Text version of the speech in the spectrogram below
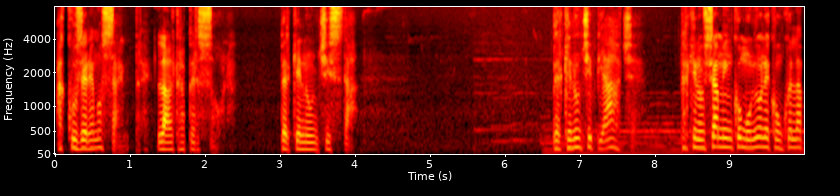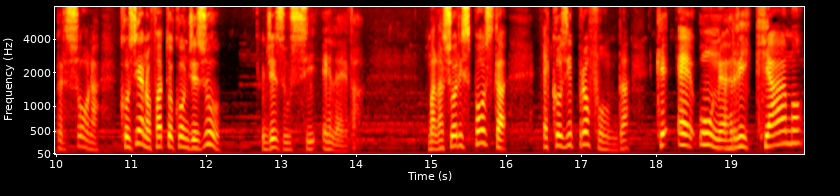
accuseremo sempre l'altra persona, perché non ci sta, perché non ci piace, perché non siamo in comunione con quella persona. Così hanno fatto con Gesù. Gesù si eleva ma la sua risposta è così profonda che è un richiamo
